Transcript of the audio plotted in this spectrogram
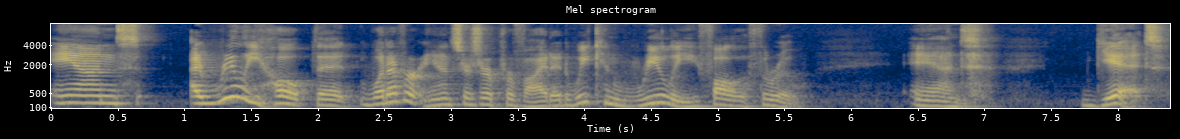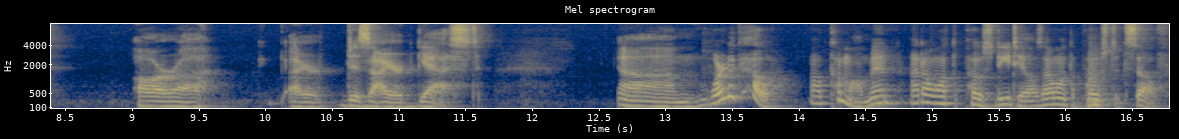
And I really hope that whatever answers are provided, we can really follow through and get our uh, our desired guest. Um, where to go? Oh, come on, man! I don't want the post details. I want the post itself.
